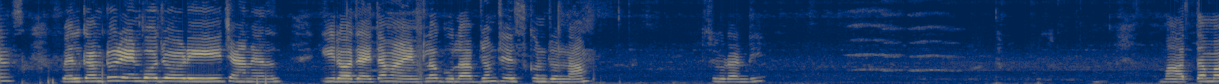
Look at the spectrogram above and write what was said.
Friends welcome to rainbow Jodi channel. ఈరోజైతే అయితే మా ఇంట్లో గులాబ్ జామ్ చేసుకుంటున్నాం. చూడండి. మా అత్తమ్మ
